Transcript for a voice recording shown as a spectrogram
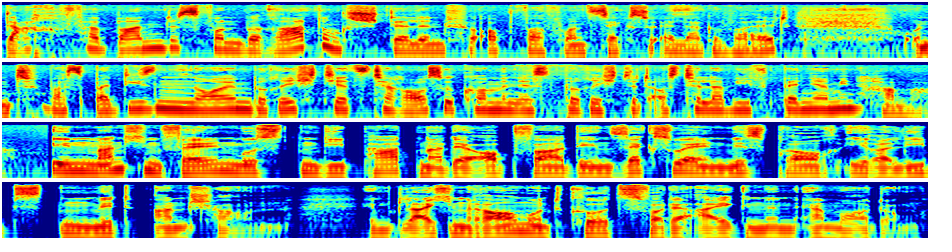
Dachverbandes von Beratungsstellen für Opfer von sexueller Gewalt. Und was bei diesen neuen neuen Bericht jetzt herausgekommen ist, berichtet aus Tel Aviv Benjamin Hammer. In manchen Fällen mussten die Partner der Opfer den sexuellen Missbrauch ihrer Liebsten mit anschauen. Im gleichen Raum und kurz vor der eigenen Ermordung.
